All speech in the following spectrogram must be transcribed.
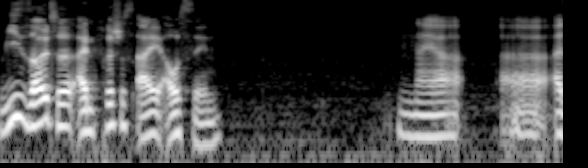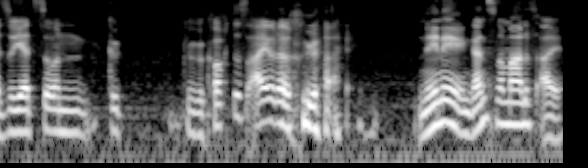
Wie sollte ein frisches Ei aussehen? Naja, äh, also jetzt so ein ge gekochtes Ei oder Rührei? Nee, nee, ein ganz normales Ei,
